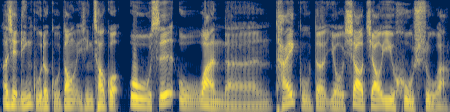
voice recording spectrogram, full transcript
而且零股的股东已经超过五十五万人。台股的有效交易户数啊，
